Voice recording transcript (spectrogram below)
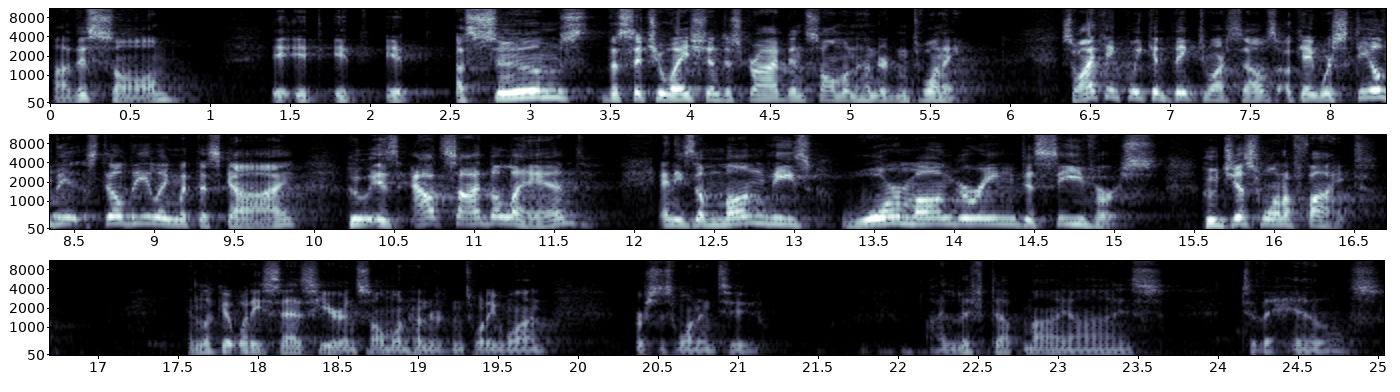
Uh, this psalm, it, it, it assumes the situation described in Psalm 120. So I think we can think to ourselves, okay, we're still, de- still dealing with this guy who is outside the land, and he's among these warmongering deceivers who just want to fight. And look at what he says here in Psalm 121, verses 1 and 2. I lift up my eyes to the hills.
